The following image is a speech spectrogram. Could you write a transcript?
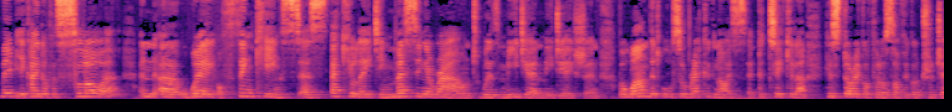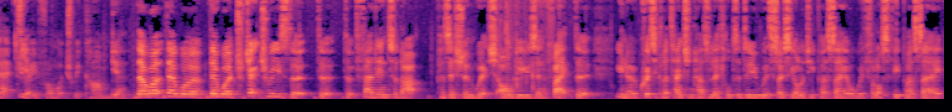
maybe a kind of a slower and uh, way of thinking, uh, speculating, messing around with media and mediation, but one that also recognizes a particular historical philosophical trajectory Yeah. from which we come. Yeah, there were there were there were trajectories that, that, that fed into that position, which argues in effect that you know critical attention has little to do with sociology per se, or with philosophy per se,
